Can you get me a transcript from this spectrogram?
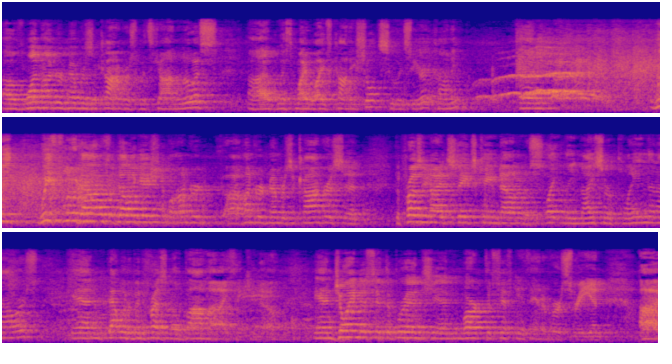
of 100 members of Congress with John Lewis, uh, with my wife Connie Schultz, who is here, Connie. And, we, we flew down as a delegation of 100, uh, 100 members of Congress, and the President of the United States came down in a slightly nicer plane than ours, and that would have been President Obama, I think you know, and joined us at the bridge and marked the 50th anniversary. And uh,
